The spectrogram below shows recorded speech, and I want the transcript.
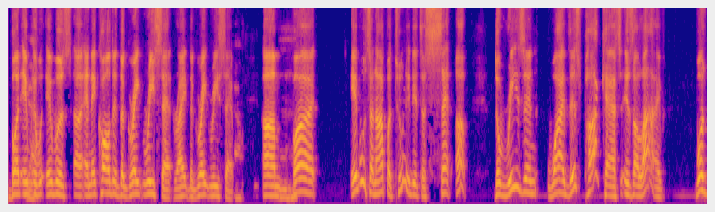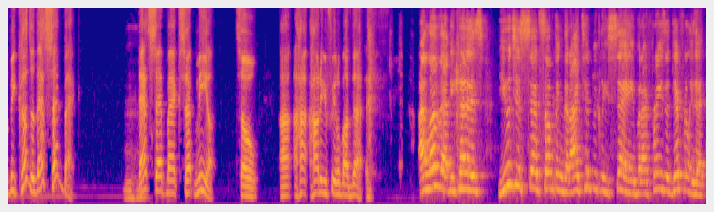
but it yeah. it, it, was uh, and they called it the Great Reset, right? The Great Reset. Um, mm-hmm. But it was an opportunity to set up. The reason why this podcast is alive was because of that setback. Mm-hmm. That setback set me up. So, uh, how, how do you feel about that? I love that because you just said something that I typically say, but I phrase it differently that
